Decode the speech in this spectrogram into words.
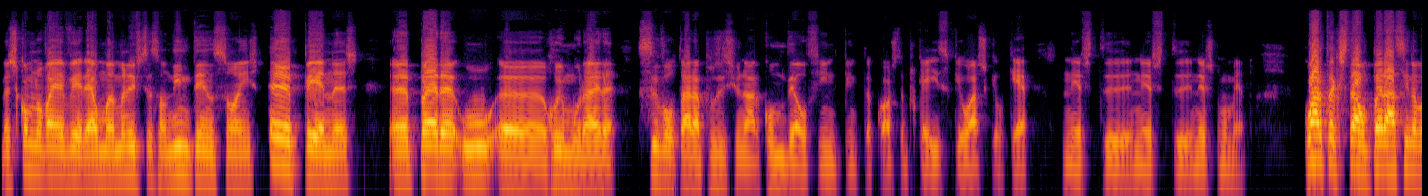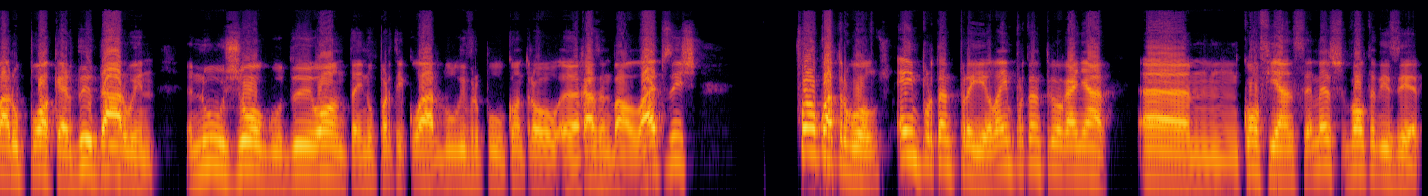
Mas como não vai haver, é uma manifestação de intenções apenas uh, para o Rui Moreira se voltar a posicionar como Delfim de Pinto da Costa, porque é isso que eu acho que ele quer neste, neste, neste momento. Quarta questão, para assinalar o póquer de Darwin no jogo de ontem, no particular do Liverpool contra o uh, Leipzig. Foram quatro golos. É importante para ele, é importante para ele ganhar confiança, mas volto a dizer,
